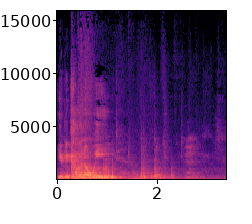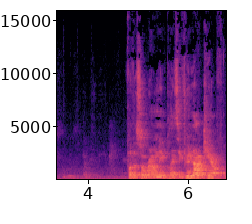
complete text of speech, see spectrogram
You're becoming a weed for the surrounding plants. If you're not careful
